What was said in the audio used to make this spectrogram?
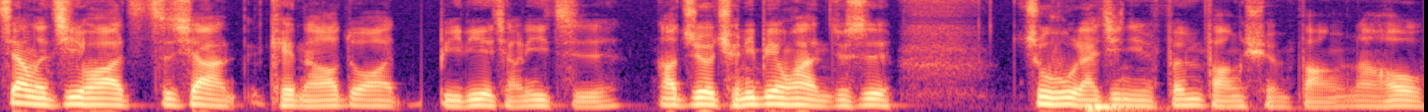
这样的计划之下，可以拿到多少比例的奖励值？那只有权利变换，就是住户来进行分房选房，然后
